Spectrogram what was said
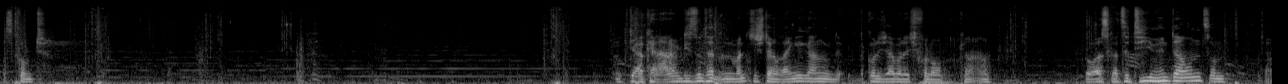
Was kommt. Ja, keine Ahnung, die sind halt an manchen Stellen reingegangen, da konnte ich aber nicht verloren. Keine Ahnung. So, das ganze Team hinter uns und ja,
